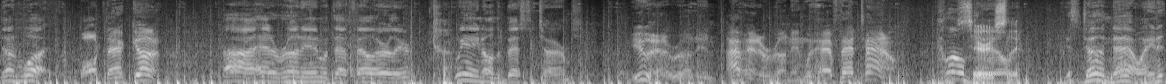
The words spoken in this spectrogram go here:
Done what? Bought that gun. Ah, I had a run-in with that fella earlier. we ain't on the best of terms. You had a run-in. I've had a run-in with half that town. Calm Seriously. down. It's done now, ain't it?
